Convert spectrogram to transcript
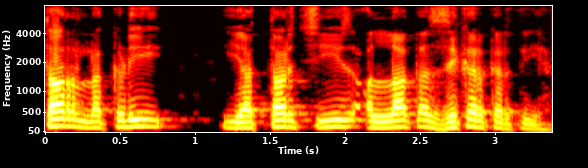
تر لکڑی یا تر چیز اللہ کا ذکر کرتی ہے۔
